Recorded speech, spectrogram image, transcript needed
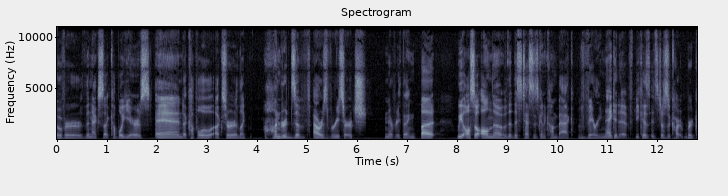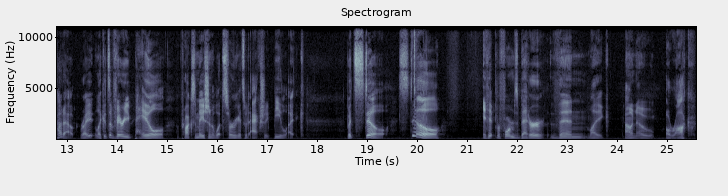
over the next like couple years and a couple extra like hundreds of hours of research and everything. But we also all know that this test is going to come back very negative because it's just a cardboard cutout, right? Like it's a very pale approximation of what surrogates would actually be like. But still, still if it performs better than like I don't know a rock,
